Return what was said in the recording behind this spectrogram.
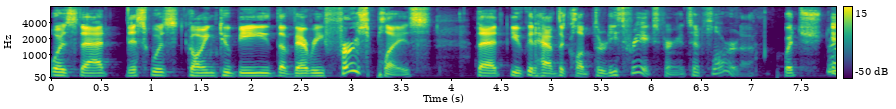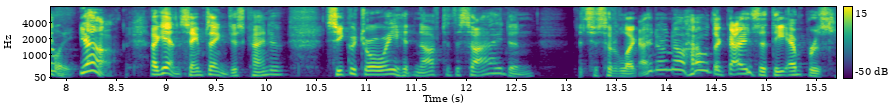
was that this was going to be the very first place that you could have the Club 33 experience in Florida. Which really, yeah, again, same thing, just kind of secret doorway hidden off to the side, and it's just sort of like I don't know how the guys at the Empress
